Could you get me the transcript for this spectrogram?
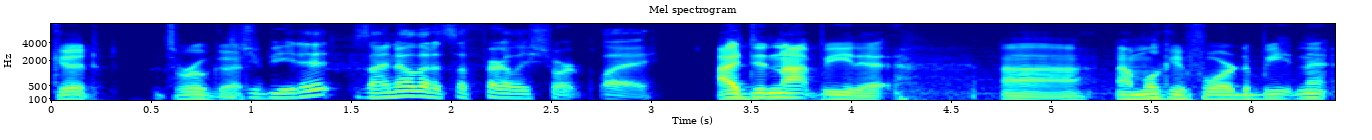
good. It's real Did good. you beat it? Because I know that it's a fairly short play. I did not beat it. Uh, I'm looking forward to beating it.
